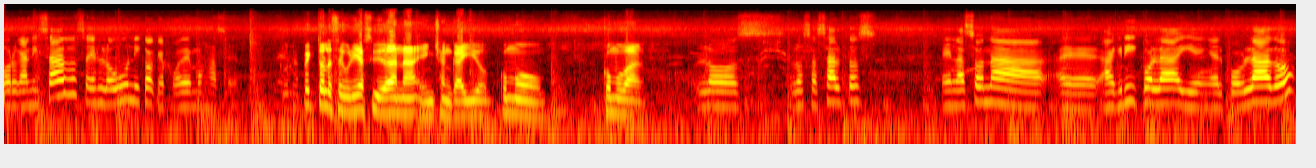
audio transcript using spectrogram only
Organizados es lo único que podemos hacer. Con respecto a la seguridad ciudadana en Chancayo, ¿cómo, cómo van? Los, los asaltos en la zona eh, agrícola y en el poblado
